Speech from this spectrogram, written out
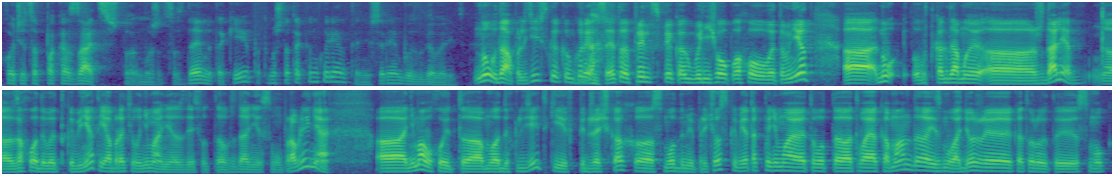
хочется показать, что, может, создаем и такие, потому что это конкуренты, они все время будут говорить. Ну да, политическая конкуренция. Это, в принципе, как бы ничего плохого в этом нет. А, ну, вот когда мы а, ждали а, захода в этот кабинет, я обратил внимание здесь вот в здании самоуправления, а, немало ходит а, молодых людей, такие в пиджачках а, с модными прическами. Я так понимаю, это вот твоя команда из молодежи, которую ты смог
